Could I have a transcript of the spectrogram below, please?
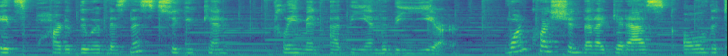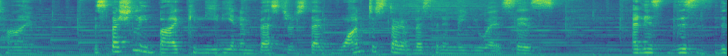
it's part of doing business so you can claim it at the end of the year. One question that I get asked all the time, especially by Canadian investors that want to start investing in the US, is and is this is the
